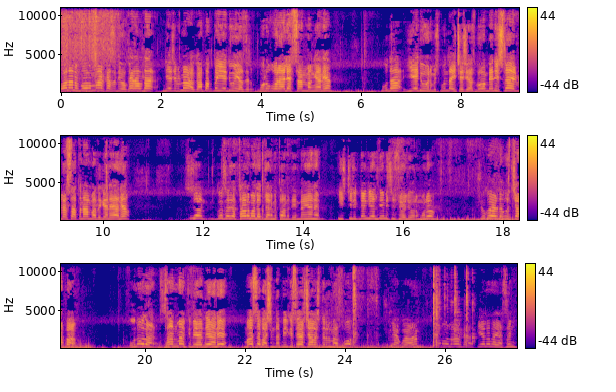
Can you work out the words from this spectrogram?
Olanın bu markası diyor. Herhalde diyece bilmem ama kapakta yediğin yazır. Bunu oralet sanman yani. Bu da yediğinmiş. Bunu da içeceğiz. Bu ben İsrail bile satın almadı gene yani. Size kısaca tarım aletlerimi tanıtayım. Ben yani işçilikten geldiğim için söylüyorum bunu. Şu gördüğünüz çapa. Bunu ola sanman ki bir yerde yani masa başında bilgisayar çalıştırılmaz bu. Şuraya koyalım. Bunu ola arkadaş el alayasın.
